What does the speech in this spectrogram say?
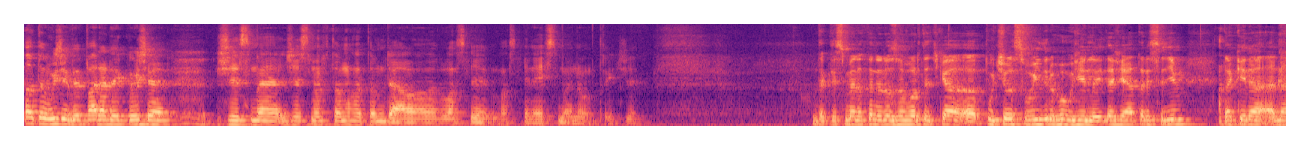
a to může vypadat jako, že, že, jsme, že jsme v tomhle tom dál, ale vlastně, vlastně nejsme, no, takže... Tak jsme na ten rozhovor teďka eh, půjčil svoji druhou židli, takže já tady sedím taky na, na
